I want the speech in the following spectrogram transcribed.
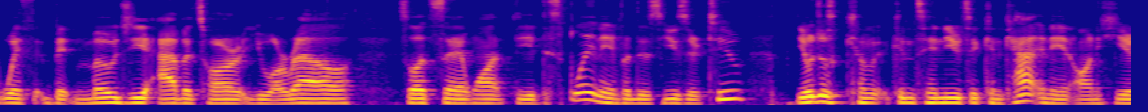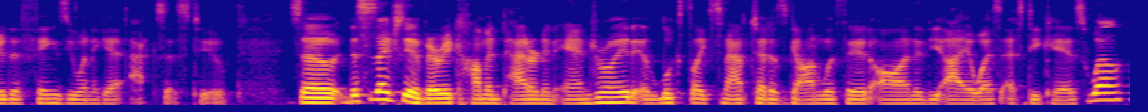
with Bitmoji avatar URL. So let's say I want the display name for this user too. You'll just continue to concatenate on here the things you want to get access to. So this is actually a very common pattern in Android. It looks like Snapchat has gone with it on the iOS SDK as well,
